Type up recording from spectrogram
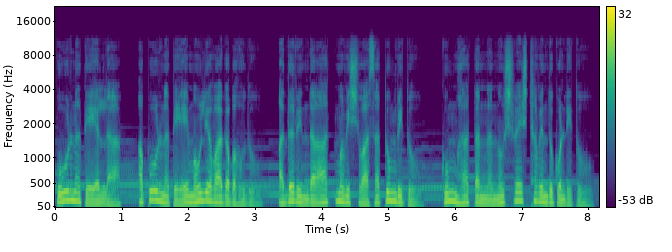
ಪೂರ್ಣತೆಯಲ್ಲ ಅಪೂರ್ಣತೆಯೇ ಮೌಲ್ಯವಾಗಬಹುದು. ಅದರಿಂದ ಆತ್ಮವಿಶ್ವಾಸ ತುಂಬಿತು. ಕುಂಭ ತನ್ನನ್ನು ಶ್ರೇಷ್ಠವೆಂದುಕೊಂಡಿತು.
